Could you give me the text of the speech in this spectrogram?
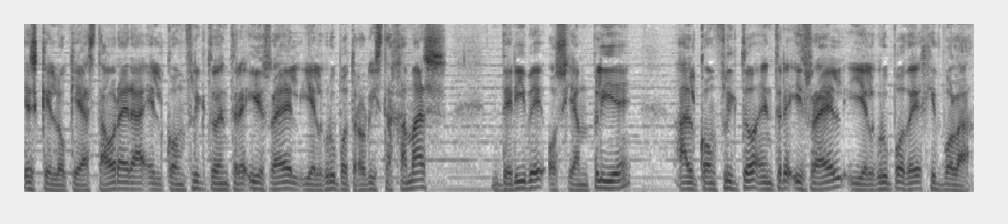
es que lo que hasta ahora era el conflicto entre Israel y el grupo terrorista Hamas derive o se amplíe al conflicto entre Israel y el grupo de Hezbollah,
